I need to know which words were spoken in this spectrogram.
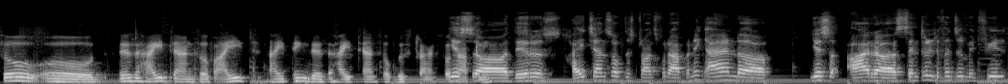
So uh, there's a high chance of I I think there's a high chance of this transfer. Yes, uh, there is high chance of this transfer happening, and uh, yes, our uh, central defensive midfield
